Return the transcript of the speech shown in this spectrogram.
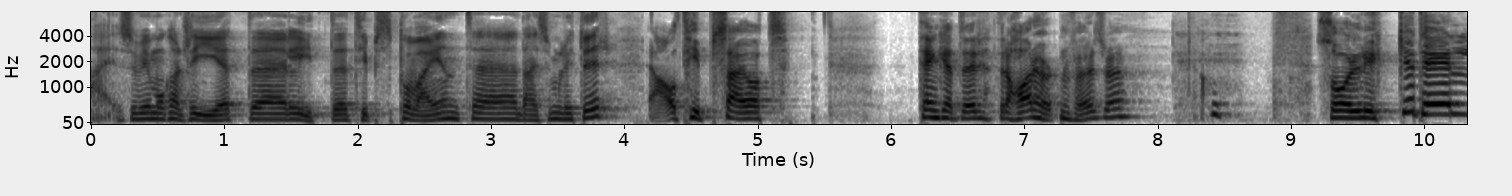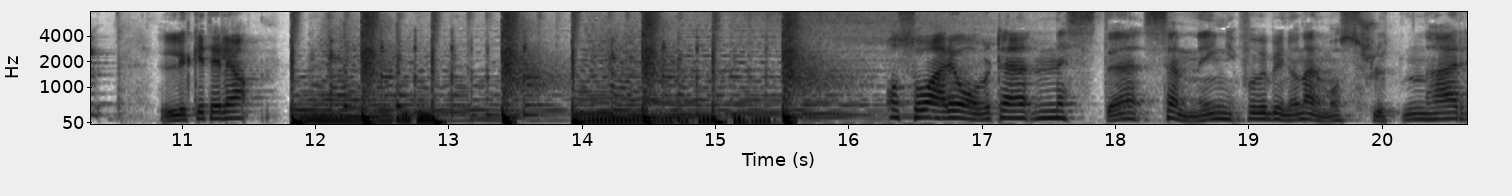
Nei, Så vi må kanskje gi et eh, lite tips på veien til deg som lytter. Ja, og tipset er jo at Tenk etter. Dere har hørt den før, tror jeg. Så lykke til! Lykke til, ja. Og så er det over til neste sending, for vi begynner å nærme oss slutten her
